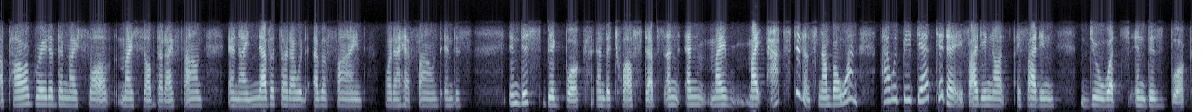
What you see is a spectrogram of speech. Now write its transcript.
A power greater than myself, myself that I found, and I never thought I would ever find what I have found in this in this big book and the 12 steps and and my my abstinence number 1 I would be dead today if I did not if I didn't do what's in this book.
